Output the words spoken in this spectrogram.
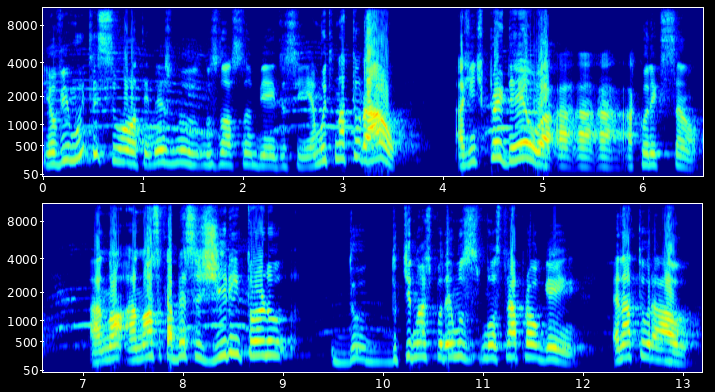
e eu vi muito isso ontem, mesmo no, nos nossos ambientes, assim. É muito natural. A gente perdeu a, a, a, a conexão a, no, a nossa cabeça gira em torno do, do que nós podemos mostrar para alguém. É natural.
